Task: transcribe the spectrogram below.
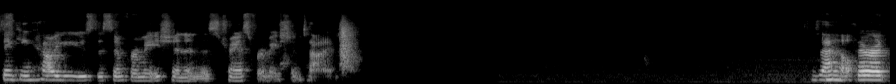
thinking how you use this information in this transformation time. Does that help? Sarah,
